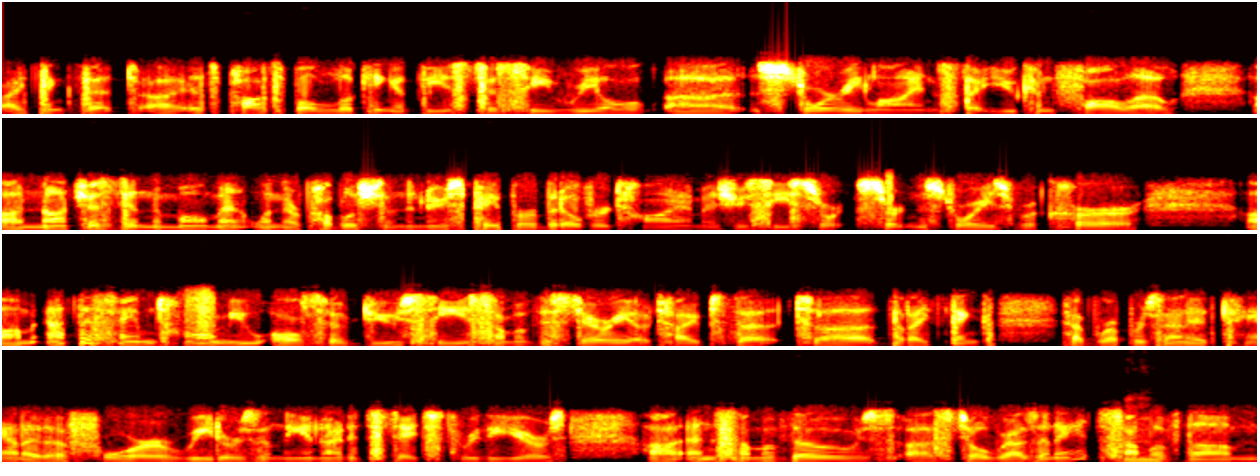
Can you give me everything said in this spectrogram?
I think that uh, it's possible looking at these to see real uh, storylines that you can follow, uh, not just in the moment when they're published in the newspaper, but over time as you see cer- certain stories recur. Um, at the same time, you also do see some of the stereotypes that uh, that I think have represented Canada for readers in the United States through the years, uh, and some of those uh, still resonate. Some mm. of them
